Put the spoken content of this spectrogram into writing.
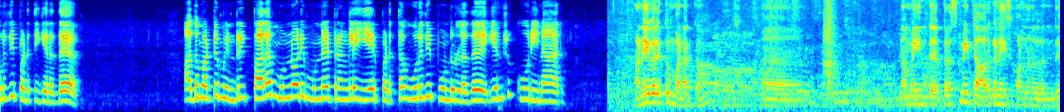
உறுதிப்படுத்துகிறது. அது மட்டுமின்றி பல முன்னோடி முன்னேற்றங்களை ஏற்படுத்த உறுதி பூண்டுள்ளது என்று கூறினார். அனைவருக்கும் வணக்கம். நம்ம இந்த ப்ரெஸ் மீட் ஆர்கனைஸ் பண்ணது வந்து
